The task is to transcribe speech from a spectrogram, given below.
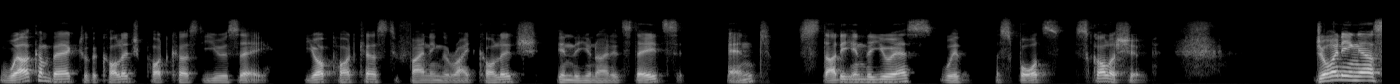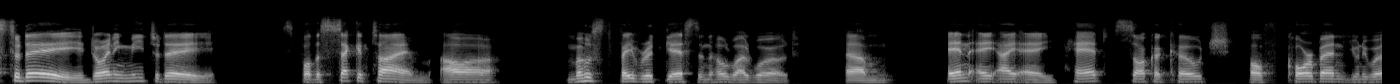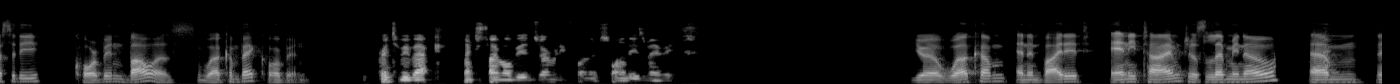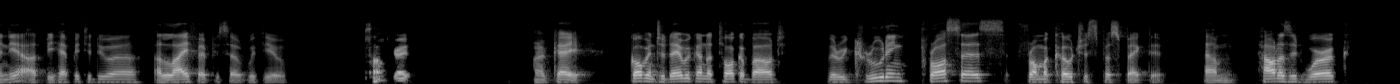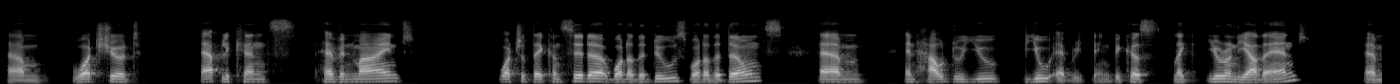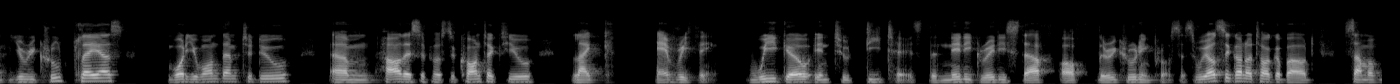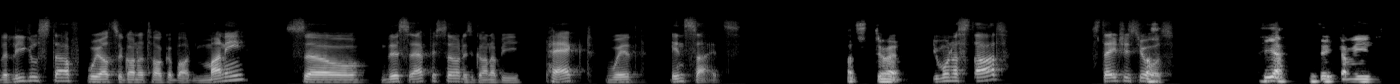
Welcome back to the College Podcast USA, your podcast to finding the right college in the United States and study in the US with a sports scholarship. Joining us today, joining me today for the second time, our most favorite guest in the whole wide world, um, NAIA head soccer coach of Corban University, Corbin Bowers. Welcome back, Corbin. Great to be back. Next time I'll be in Germany for this, one of these maybe. You're welcome and invited anytime. Just let me know. Um, and yeah, I'd be happy to do a, a live episode with you. Sounds great. Okay. Corbin, today we're going to talk about the recruiting process from a coach's perspective. Um, how does it work? Um, what should applicants have in mind? What should they consider? What are the do's? What are the don'ts? Um, and how do you view everything? Because like you're on the other end, um, you recruit players. What do you want them to do? Um, how are they supposed to contact you? Like everything. We go into details, the nitty gritty stuff of the recruiting process. We're also going to talk about some of the legal stuff. We're also going to talk about money. So this episode is going to be packed with insights. Let's do it. You want to start? Stage is yours. Yeah, I think, I mean,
